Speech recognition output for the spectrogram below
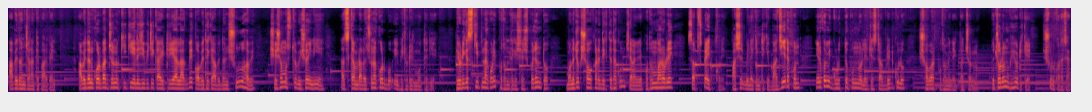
আবেদন জানাতে পারবেন। আবেদন করবার জন্য কী কী এলিজিবিলিটি ক্রাইটেরিয়া লাগবে, কবে থেকে আবেদন শুরু হবে, সে সমস্ত বিষয় নিয়ে আজকে আমরা আলোচনা করব এই ভিডিওটির মধ্যে দিয়ে। ভিডিওটিকে স্কিপ না করে প্রথম থেকে শেষ পর্যন্ত মনোযোগ সহকারে দেখতে থাকুন, চ্যানেলে প্রথমবার হলে সাবস্ক্রাইব করে পাশের বেলাইকিনটিকে বাজিয়ে রাখুন, এরকমই গুরুত্বপূর্ণ লেটেস্ট আপডেটগুলো সবার প্রথমে দেখবার জন্য। তো চলুন ভিডিওটিকে শুরু করা যাক।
